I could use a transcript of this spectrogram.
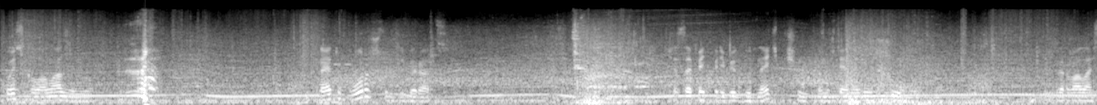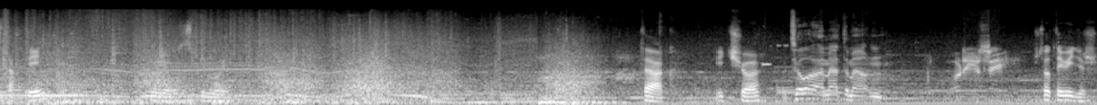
Какое скалолазание? На эту гору, что ли, забираться? Сейчас опять прибегут, знаете почему? Потому что я навел шум. Взорвалась та хрень у него за спиной. Так, и чё? Что ты видишь?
